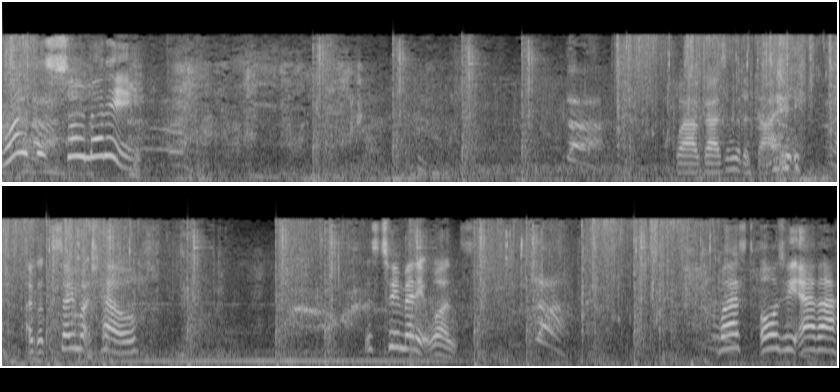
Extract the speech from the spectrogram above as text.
Why are there so many? Wow, guys, I'm gonna die. I've got so much health. There's too many at once. Worst orgy ever.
